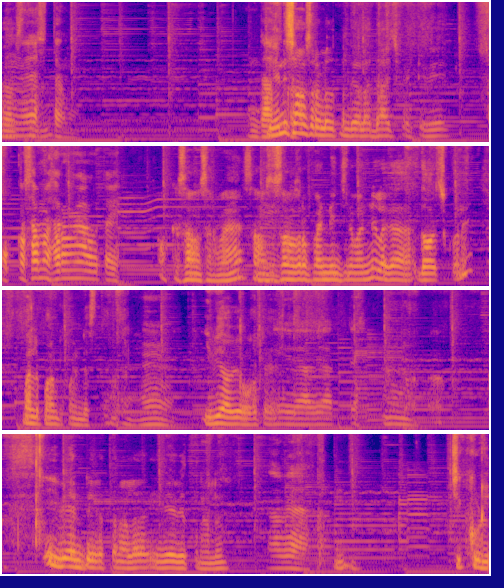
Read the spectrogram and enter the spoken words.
వేస్తాము. ఎన్ని సంవత్సరాలు అవుతుంది అలా దాచిపెట్టివి ఒక్క సంవత్సరమే అవుతాయి. ఒక్క సంవత్సరమా? సంవత్సరం సంవత్సరం పండించినవన్నీ ఇలాగా దాచుకొని మళ్ళీ పంట పండిస్తారు ఉమ్. ఇవి అవి ఒకటే. ఇవేంటి విత్తనాలు? ఇవే విత్తనాలు? చిక్కుడు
